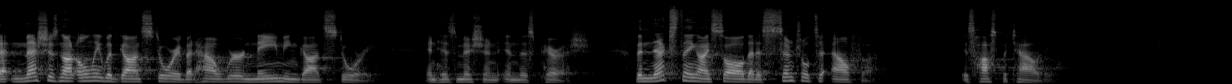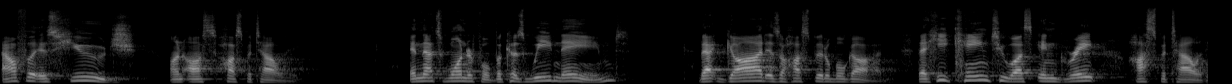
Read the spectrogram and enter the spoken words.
that meshes not only with God's story, but how we're naming God's story and his mission in this parish. The next thing I saw that is central to Alpha is hospitality. Alpha is huge on us hospitality. And that's wonderful because we named that God is a hospitable God, that He came to us in great hospitality.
